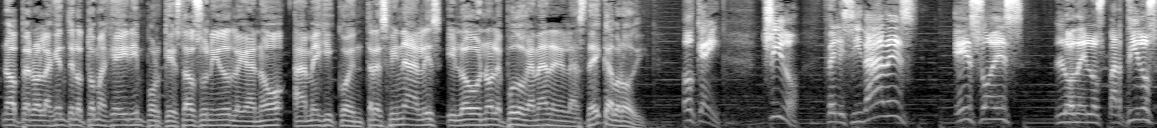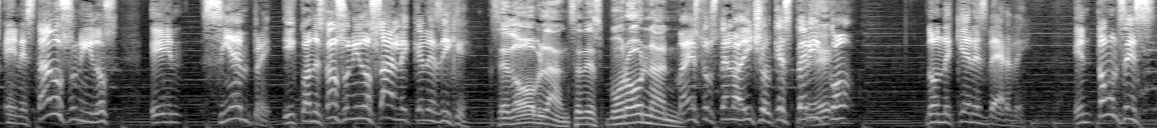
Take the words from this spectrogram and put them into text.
No, pero la gente lo toma hating porque Estados Unidos le ganó a México en tres finales y luego no le pudo ganar en el Azteca, Brody. Ok, chido. Felicidades. Eso es lo de los partidos en Estados Unidos en siempre. Y cuando Estados Unidos sale, ¿qué les dije? Se doblan, se desmoronan. Maestro, usted lo ha dicho, el que es perico, donde quieres verde. Entonces,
